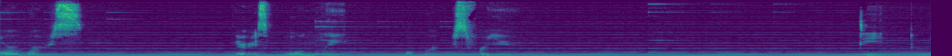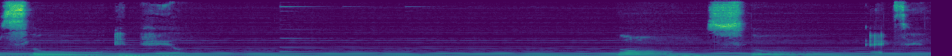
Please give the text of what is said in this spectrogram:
or worse. There is only what works for you. Deep, slow inhale. Long, slow exhale.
